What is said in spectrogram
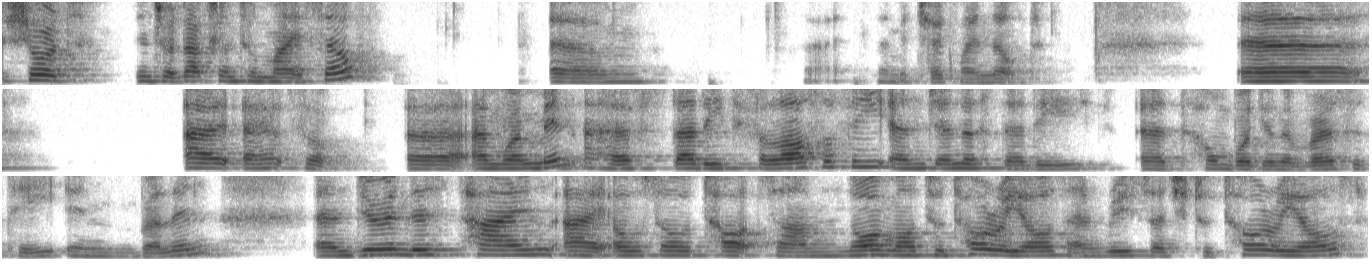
short introduction to myself. Um, let me check my note. Uh, I, I so uh, I'm Wenmin. I have studied philosophy and gender studies at Humboldt University in Berlin. And during this time, I also taught some normal tutorials and research tutorials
